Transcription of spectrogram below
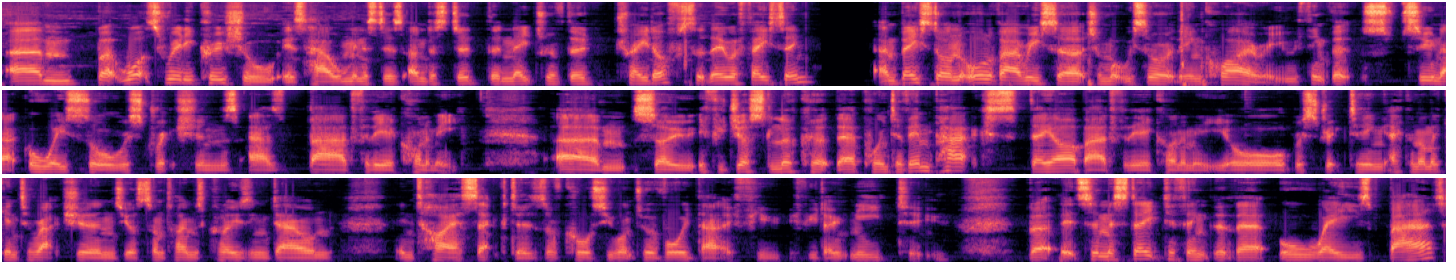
Um, but what's really crucial is how ministers understood the nature of the trade offs that they were facing. And based on all of our research and what we saw at the inquiry, we think that Sunak always saw restrictions as bad for the economy. Um, so if you just look at their point of impacts, they are bad for the economy. You're restricting economic interactions. You're sometimes closing down entire sectors. Of course, you want to avoid that if you if you don't need to. But it's a mistake to think that they're always bad.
